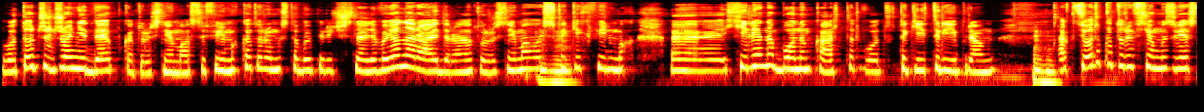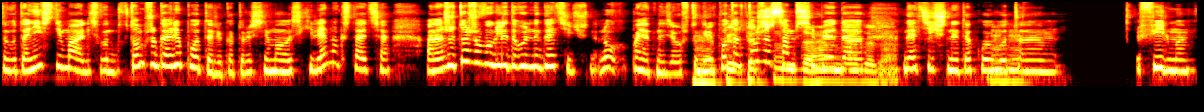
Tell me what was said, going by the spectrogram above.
Вот тот же Джонни Депп, который снимался в фильмах, которые мы с тобой перечисляли. Вайона Райдер, она тоже снималась в Мгм. таких фильмах. Э, Хелена Бонем Картер, вот такие три прям Мгм. актеры, которые всем известны, вот они снимались. Вот в том же Гарри Поттере, который снималась Хелена, кстати, она же тоже выглядит довольно готично. Ну, понятное дело, что Гарри Э, Поттер тоже сам себе, да, да. готичный такой вот э, фильмы.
